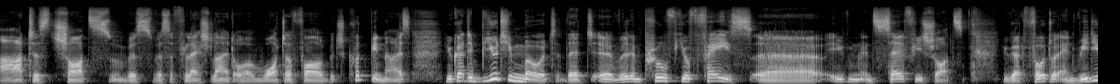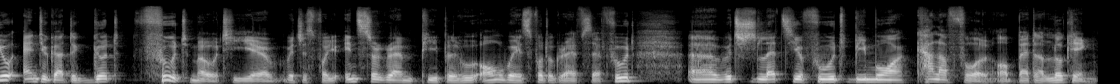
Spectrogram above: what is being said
artist shots with with a flashlight or a waterfall, which could be nice. You got a beauty mode that uh, will improve your face uh, even in selfie shots. You got photo and video, and you got a good food mode here, which is for your Instagram people who always photograph their food, uh, which lets your food be more colorful or better looking.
